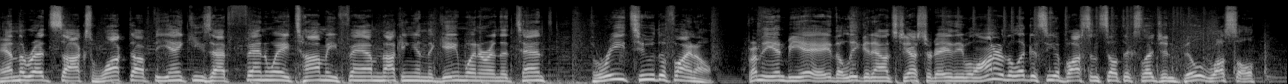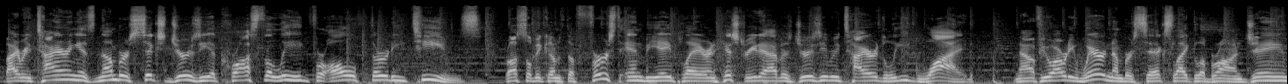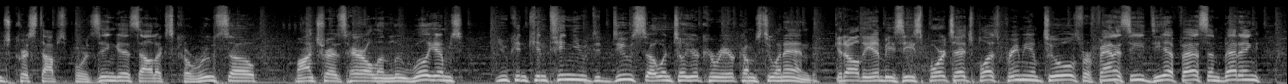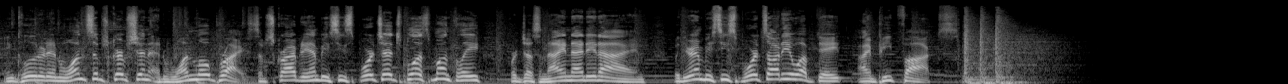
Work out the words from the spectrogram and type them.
And the Red Sox walked off the Yankees at Fenway. Tommy Pham knocking in the game winner in the 10th. 3 2 the final. From the NBA, the league announced yesterday they will honor the legacy of Boston Celtics legend Bill Russell by retiring his number six jersey across the league for all 30 teams. Russell becomes the first NBA player in history to have his jersey retired league wide. Now, if you already wear number six, like LeBron James, Kristaps Porzingis, Alex Caruso, Montrezl Harrell, and Lou Williams, you can continue to do so until your career comes to an end. Get all the NBC Sports Edge Plus premium tools for fantasy, DFS, and betting included in one subscription at one low price. Subscribe to NBC Sports Edge Plus monthly for just $9.99. With your NBC Sports Audio Update, I'm Pete Fox.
